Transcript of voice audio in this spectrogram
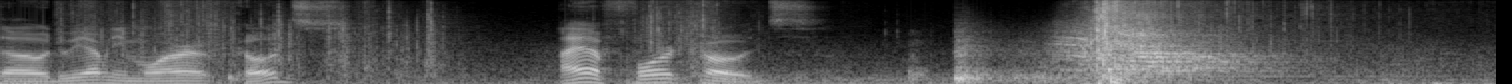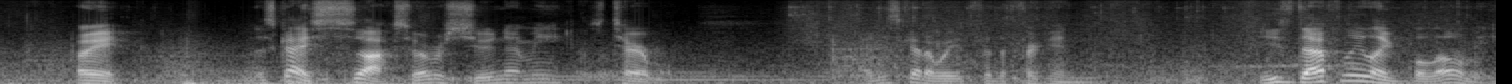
So, do we have any more codes? I have four codes. Okay, this guy sucks. Whoever's shooting at me is terrible. I just gotta wait for the freaking. He's definitely like below me.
